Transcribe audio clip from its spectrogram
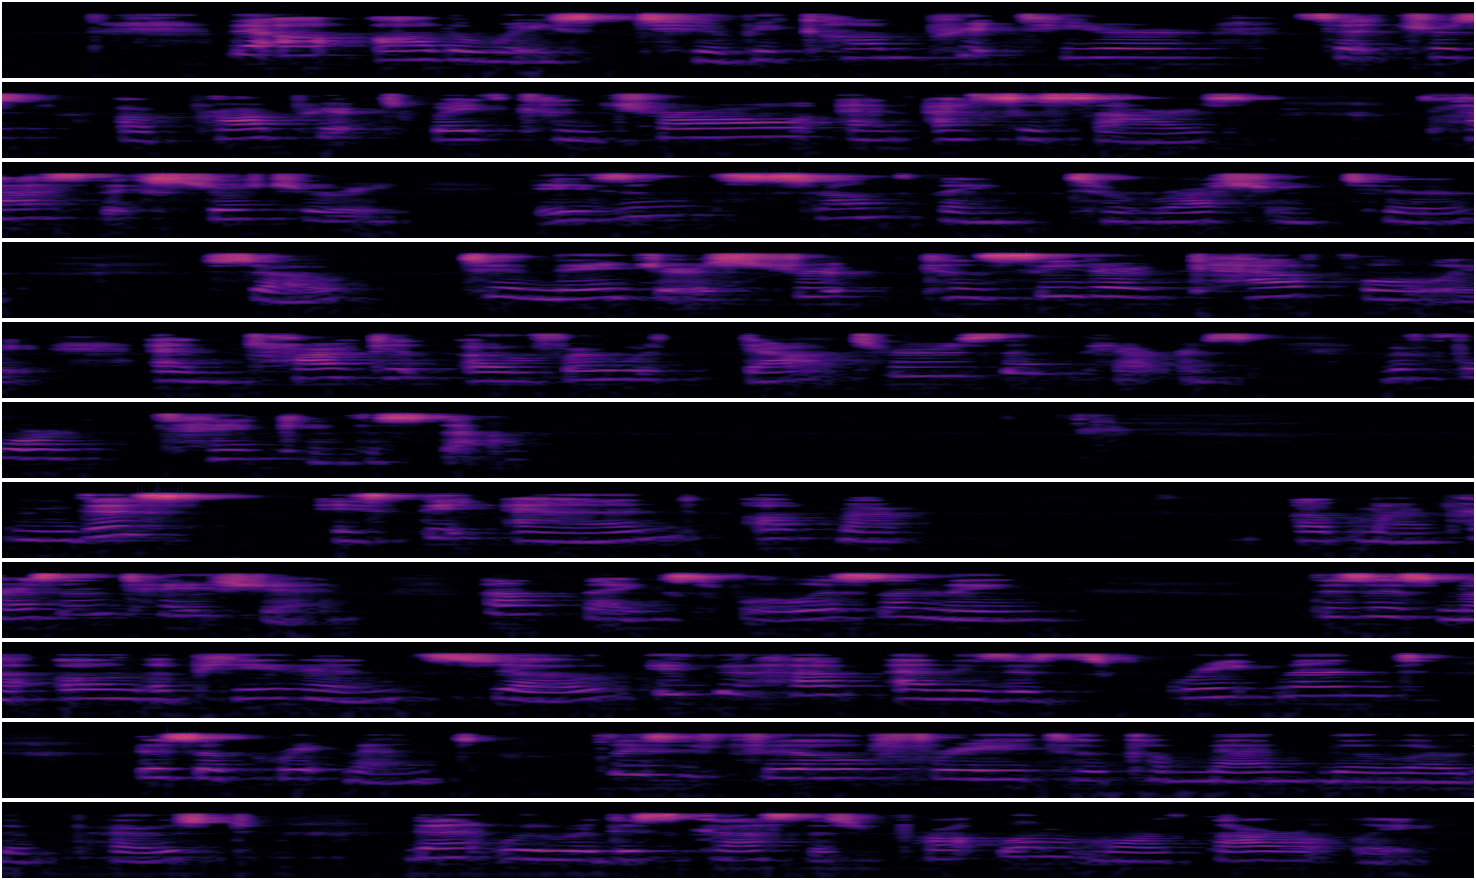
There are other ways to become prettier, such as appropriate weight control and exercise. Plastic surgery isn't something to rush into, so teenagers should consider carefully and talk it over with doctors and parents before taking the step. This is the end of my of my presentation and thanks for listening. This is my own opinion, so if you have any disagreement, disagreement, please feel free to comment below the post. Then we will discuss this problem more thoroughly.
